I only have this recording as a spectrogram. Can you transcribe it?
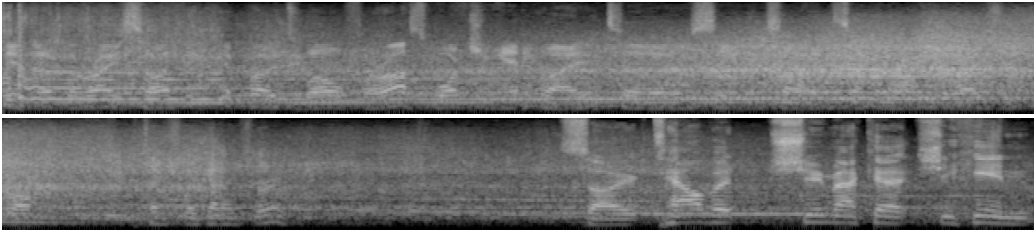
stint of the race. So I think it bodes well for us watching anyway to see an exciting second half of the race with Brock potentially coming through. So Talbot, Schumacher, Shahin,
